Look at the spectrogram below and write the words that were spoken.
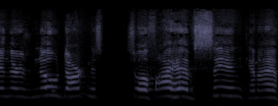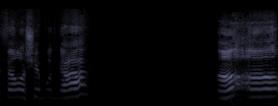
and there's no darkness. So if I have sin, can I have fellowship with God? Uh uh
